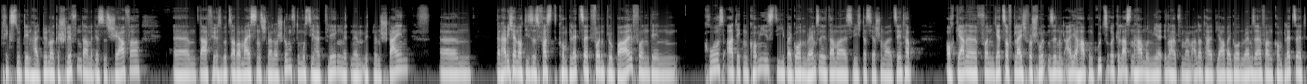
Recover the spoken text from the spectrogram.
kriegst du den halt dünner geschliffen, damit ist es schärfer. Ähm, dafür wird es aber meistens schneller stumpf. Du musst die halt pflegen mit einem mit einem Stein. Ähm, dann habe ich ja noch dieses fast Komplettset von Global, von den großartigen Kommis, die bei Gordon Ramsay damals, wie ich das ja schon mal erzählt habe, auch gerne von jetzt auf gleich verschwunden sind und all ihr Hab und Gut zurückgelassen haben und mir innerhalb von meinem anderthalb Jahr bei Gordon Ramsay einfach ein Komplettset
